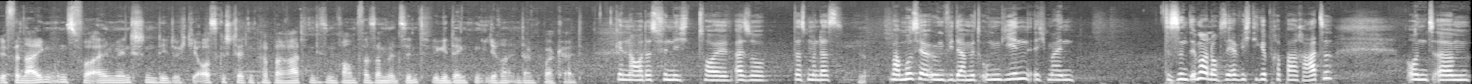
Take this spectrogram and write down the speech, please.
Wir verneigen uns vor allen Menschen, die durch die ausgestellten Präparate in diesem Raum versammelt sind. Wir gedenken ihrer in Dankbarkeit. Genau, das finde ich toll. Also, dass man das, Ja. man muss ja irgendwie damit umgehen. Ich meine, das sind immer noch sehr wichtige Präparate. Und, ähm,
